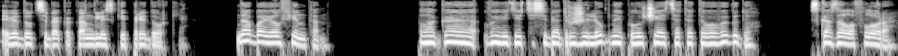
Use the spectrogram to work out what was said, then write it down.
и ведут себя как английские придурки», — добавил Финтон. «Полагаю, вы ведете себя дружелюбно и получаете от этого выгоду?» — сказала Флора.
